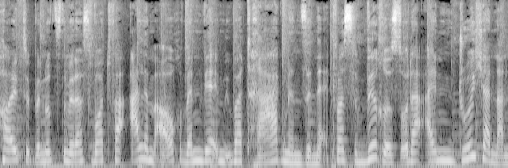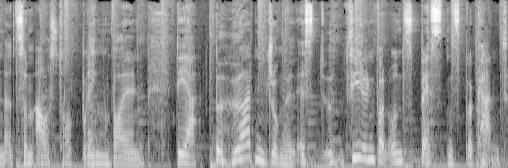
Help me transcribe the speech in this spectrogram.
Heute benutzen wir das Wort vor allem auch, wenn wir im übertragenen Sinne etwas Wirres oder einen Durcheinander zum Ausdruck bringen wollen. Der Behördendschungel ist vielen von uns bestens bekannt.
